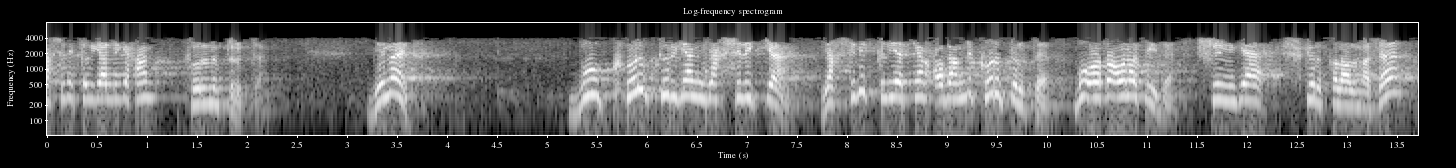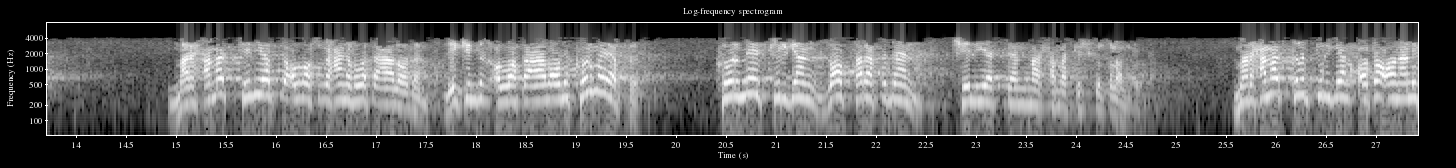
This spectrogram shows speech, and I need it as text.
yaxshilik qilganligi ham ko'rinib turibdi. Demak bu ko'rib turgan yaxshilikka yaxshilik qilayotgan odamni ko'rib turibdi. Bu ota onasi edi. Shunga shukur qilolmasa marhamat kelyapti alloh subhana va taolodan. Lekin biz alloh taoloni ko'rmayapmiz. Ko'rmay turgan zot tarafidan kelayotgan marhamatga shukur qilolmaydi marhamat qilib turgan ota onani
